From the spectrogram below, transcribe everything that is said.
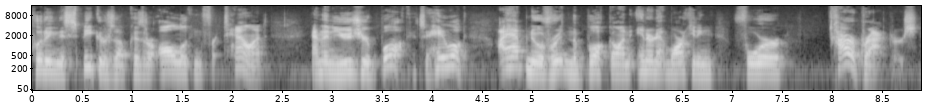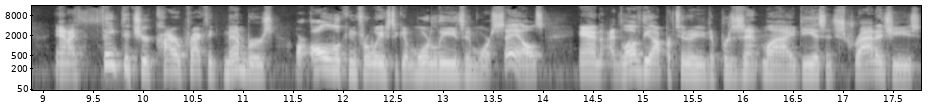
putting the speakers up because they're all looking for talent, and then use your book and say, hey, look, I happen to have written the book on internet marketing for chiropractors. And I think that your chiropractic members are all looking for ways to get more leads and more sales. And I'd love the opportunity to present my ideas and strategies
